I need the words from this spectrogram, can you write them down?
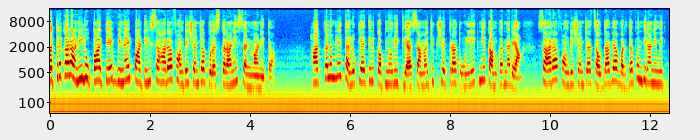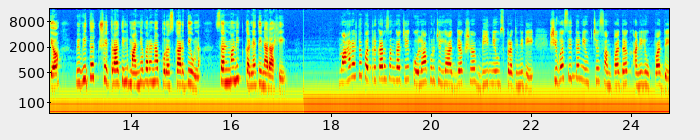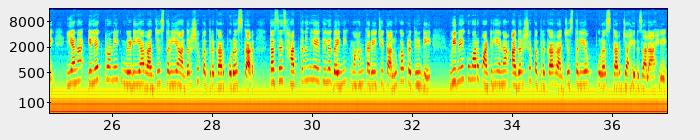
पत्रकार अनिल उपाध्ये विनय पाटील सहारा फाउंडेशनच्या पुरस्काराने सन्मानित. हातकलंगले तालुक्यातील कपनोरीतल्या सामाजिक क्षेत्रात उल्लेखनीय काम करणाऱ्या सहारा फाउंडेशनच्या चौदाव्या वर्धापन दिनानिमित्त विविध क्षेत्रातील मान्यवरांना पुरस्कार देऊन सन्मानित करण्यात येणार आहे. महाराष्ट्र पत्रकार संघाचे कोल्हापूर जिल्हाध्यक्ष बी न्यूज प्रतिनिधी शिवसिद्ध न्यूजचे संपादक अनिल उपाध्ये यांना इलेक्ट्रॉनिक मीडिया राज्यस्तरीय आदर्श पत्रकार पुरस्कार तसेच हातकणंगले येथील दैनिक महान कार्याचे तालुका प्रतिनिधी विनयकुमार पाटील यांना आदर्श पत्रकार राज्यस्तरीय पुरस्कार जाहीर झाला आहे.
